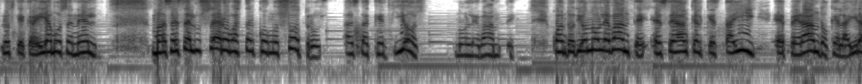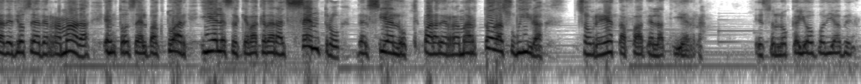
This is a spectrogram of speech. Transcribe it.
Los que creíamos en Él. Mas ese lucero va a estar con nosotros hasta que Dios nos levante. Cuando Dios nos levante, ese ángel que está ahí esperando que la ira de Dios sea derramada, entonces Él va a actuar y Él es el que va a quedar al centro del cielo para derramar toda su ira sobre esta faz de la tierra. Eso es lo que yo podía ver.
